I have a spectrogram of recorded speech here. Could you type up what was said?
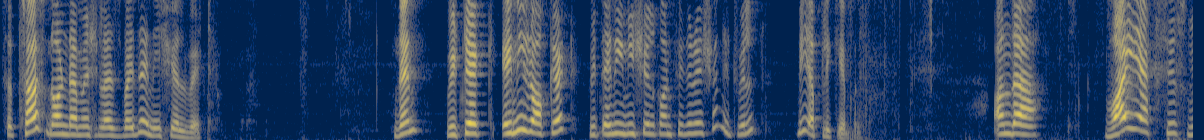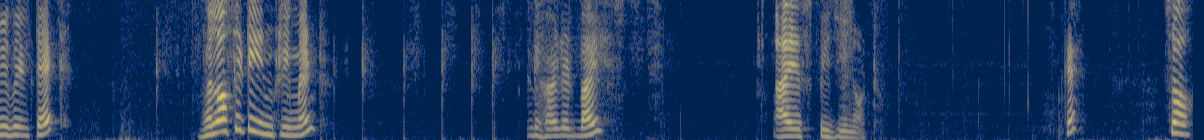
So, thrust non dimensionalized by the initial weight. Then we take any rocket with any initial configuration it will be applicable. On the y axis we will take velocity increment divided by ISPG naught. Okay. So,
